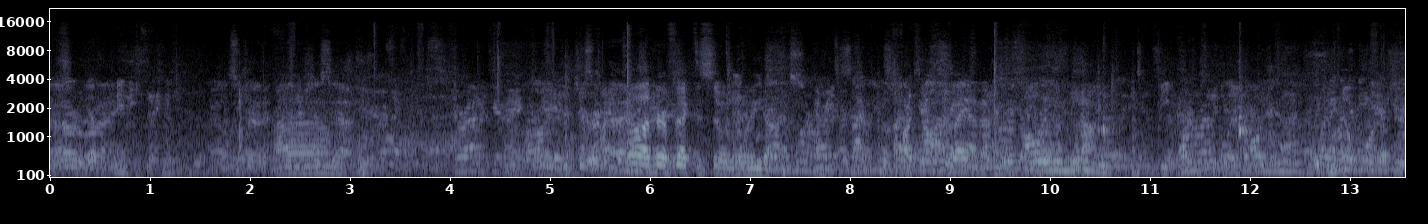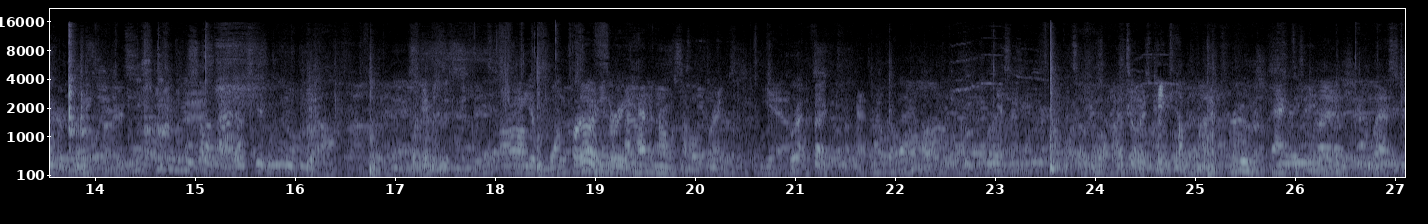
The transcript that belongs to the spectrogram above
Alright. Anything. Let's try to finish this out. Oh, her effect is so annoying. read eyes. You have one card or three. I haven't normal something yet, right? Correct. Effect. Yes, I have one card. That's always, that's always good. Activate. Last.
